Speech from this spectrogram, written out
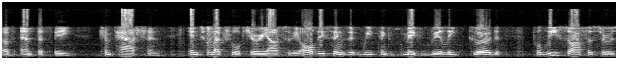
of empathy, compassion, intellectual curiosity, all these things that we think make really good police officers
